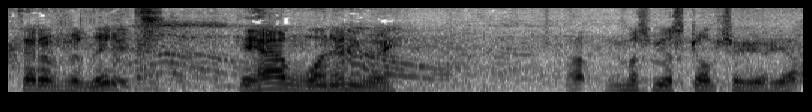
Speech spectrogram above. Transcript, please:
Instead of the Lititz. They have one anyway. Oh, there must be a sculpture here, yep.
